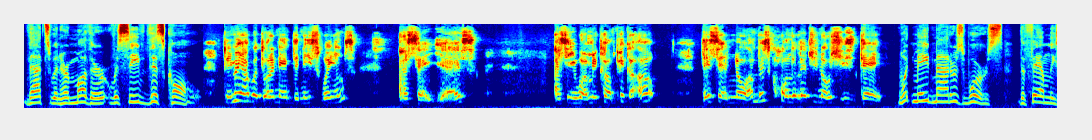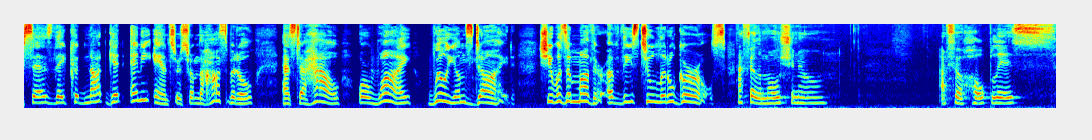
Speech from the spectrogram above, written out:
That's when her mother received this call. Do you have a daughter named Denise Williams? I said, Yes. I said, You want me to come pick her up? They said, No, I'm just calling to let you know she's dead. What made matters worse, the family says they could not get any answers from the hospital as to how or why Williams died. She was a mother of these two little girls. I feel emotional. I feel hopeless.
